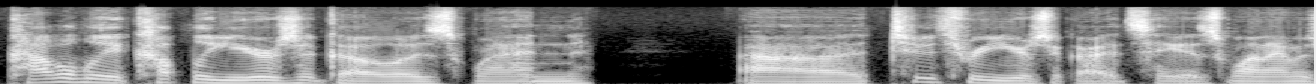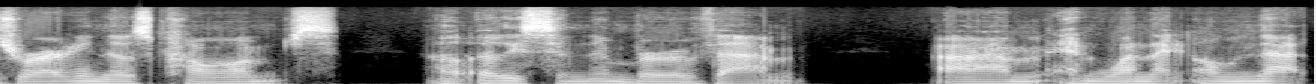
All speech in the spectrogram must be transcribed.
probably a couple years ago is when uh, two three years ago I'd say is when I was writing those poems, uh, at least a number of them, um, and when I that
